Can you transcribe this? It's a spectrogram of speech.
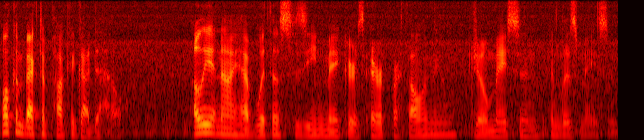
Welcome back to Pocket Guide to Hell. Elliot and I have with us zine makers Eric Bartholomew, Joe Mason, and Liz Mason.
